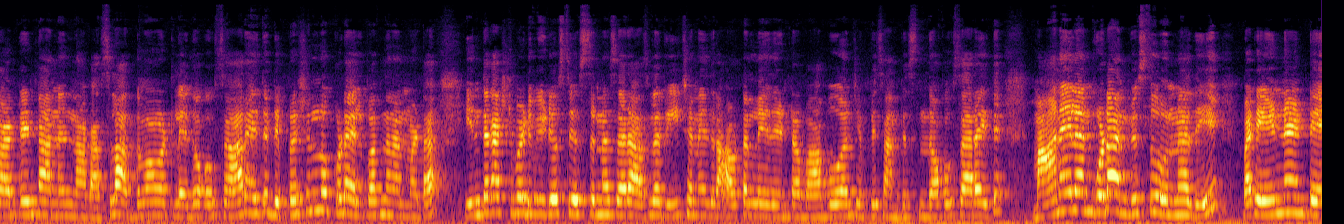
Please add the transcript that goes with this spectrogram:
కంటెంట్ అనేది నాకు అసలు అర్థం అవ్వట్లేదు. ఒక్కొక్కసారి అయితే డిప్రెషన్లో కూడా వెళ్ళిపోతున్నాను అనమాట ఇంత కష్టపడి వీడియోస్ తీస్తున్నా సరే అసలు రీచ్ అనేది రావటం లేదేంట్రా బాబు అని చెప్పేసి అనిపిస్తుంది. ఒక్కొక్కసారి అయితే మానేయాలని కూడా అనిపిస్తూ ఉన్నది. బట్ ఏంటంటే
